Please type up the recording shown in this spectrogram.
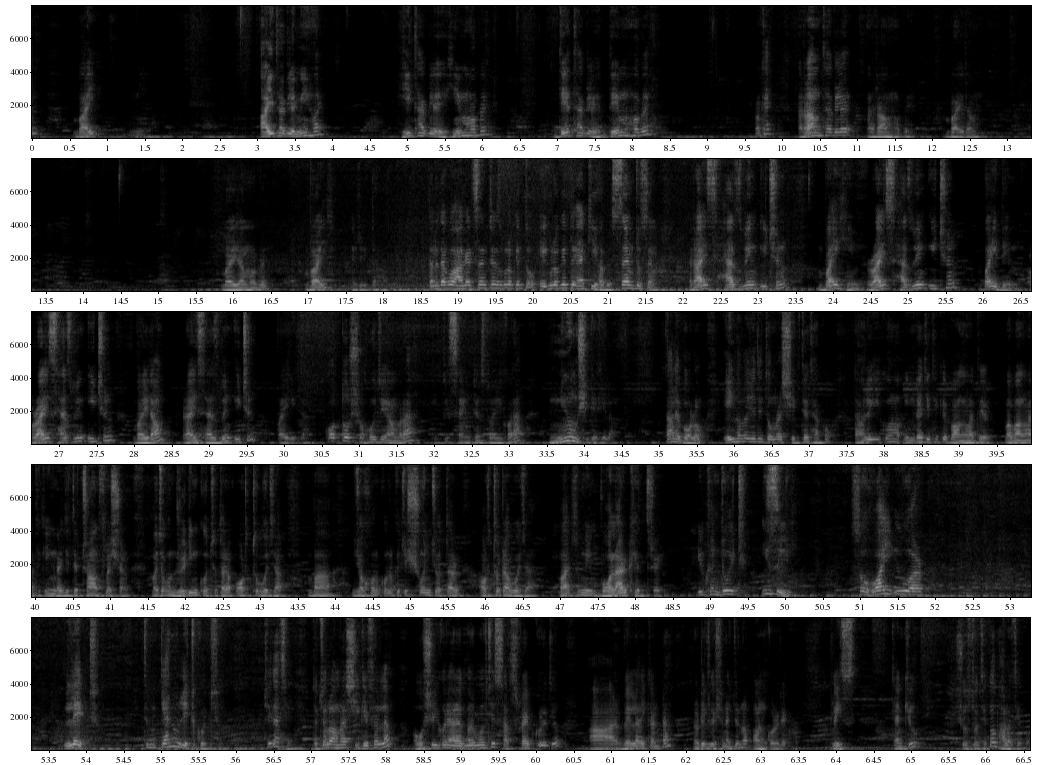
by me I থাকলে মি হয় হি থাকলে হিম হবে, দে থাকলে দেম হবে ওকে রাম থাকলে রাম হবে, বাইরাম। বাইরাম হবে, বাই রিতা হবে। তাহলে দেখো আগের সেন্টেন্সগুলো কিন্তু, এগুলো কিন্তু একই হবে same to same rice has been eaten by him rice has been eaten by them rice has been eaten by Ram rice has been eaten by Rita কত সহজে আমরা একটি সেন্টেন্স তৈরি করা নিয়ম শিখে গেলাম। তাহলে বলো, এইভাবে যদি তোমরা শিখতে থাকো, তাহলে কি কোনো ইংরাজি থেকে বাংলাতে বা বাংলা থেকে ইংরাজিতে ট্রান্সলেশন বা যখন রিডিং করছ তার অর্থ বোঝা বা যখন কোনো কিছু শুনছো তার অর্থটা বোঝা বা তুমি বলার ক্ষেত্রে you can do it easily so why you are late তুমি কেন লেট করছ? ঠিক আছে? তো চলো আমরা শিখে ফেললাম। অবশ্যই করে আরেকবার বলছি সাবস্ক্রাইব করে দিও আর বেল আইকনটা নোটিফিকেশনের জন্য অন করে রেখো। প্লিজ থ্যাংক ইউ সুস্থ থেকো ভালো থেকো।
